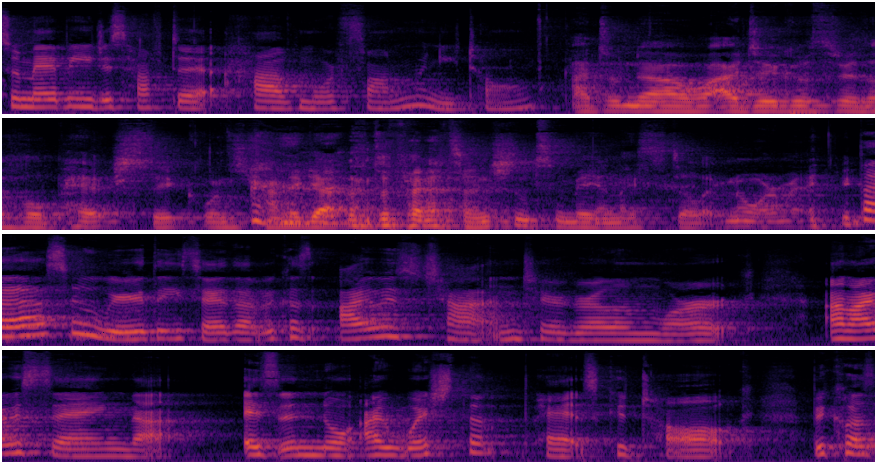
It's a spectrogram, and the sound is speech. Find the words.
So maybe you just have to have more fun when you talk. I don't know. I do go through the whole pitch sequence trying to get them to pay attention to me, and they still ignore me. But that's so weird that you say that because I was chatting to a girl in work and I was saying that it's anno- I wish that pets could talk because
